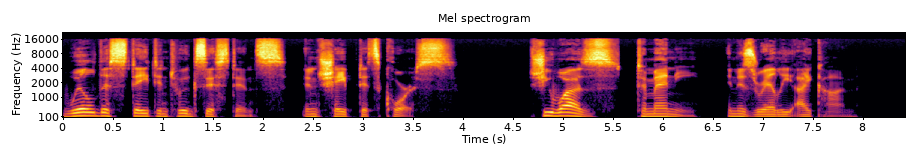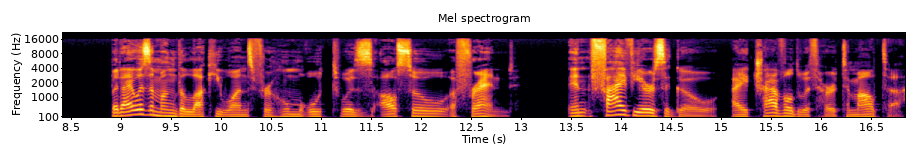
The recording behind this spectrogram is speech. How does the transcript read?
willed this state into existence and shaped its course. She was, to many, an Israeli icon. But I was among the lucky ones for whom Ruth was also a friend and five years ago, I traveled with her to Malta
